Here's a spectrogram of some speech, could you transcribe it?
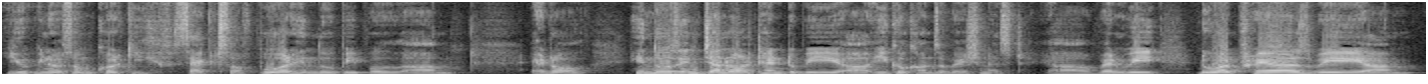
you, you know, some quirky sects of poor Hindu people um, at all. Hindus in general tend to be uh, eco-conservationist. Uh, when we do our prayers, we um,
